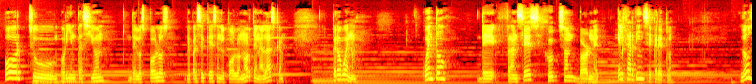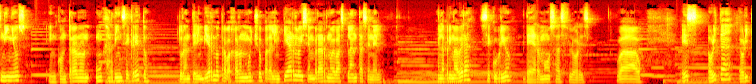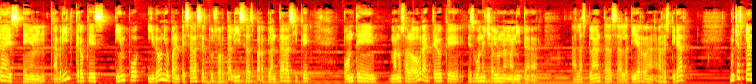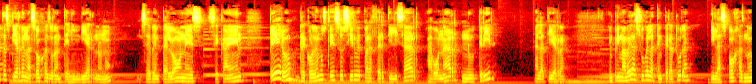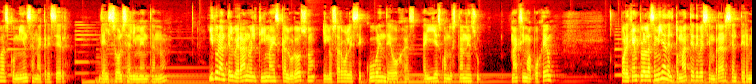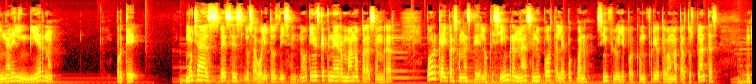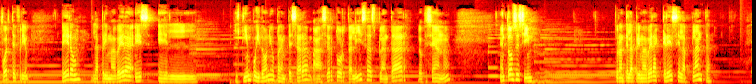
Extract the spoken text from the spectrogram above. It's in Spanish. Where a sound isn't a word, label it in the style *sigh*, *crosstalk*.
por su orientación de los polos, me parece que es en el Polo Norte, en Alaska. Pero bueno, cuento de Frances Hudson Burnett, El Jardín Secreto. Dos niños encontraron un jardín secreto durante el invierno trabajaron mucho para limpiarlo y sembrar nuevas plantas en él. En la primavera se cubrió de hermosas flores. Wow. Es ahorita ahorita es en abril, creo que es tiempo idóneo para empezar a hacer tus hortalizas, para plantar, así que ponte manos a la obra. Creo que es bueno echarle una manita a las plantas, a la tierra, a respirar. Muchas plantas pierden las hojas durante el invierno, ¿no? Se ven pelones, se caen, pero recordemos que eso sirve para fertilizar, abonar, nutrir a la tierra. En primavera sube la temperatura y las hojas nuevas comienzan a crecer. Del sol se alimentan, ¿no? Y durante el verano el clima es caluroso y los árboles se cubren de hojas. Ahí es cuando están en su máximo apogeo. Por ejemplo, la semilla del tomate debe sembrarse al terminar el invierno porque muchas veces los abuelitos dicen, no, tienes que tener mano para sembrar. Porque hay personas que lo que siembran nace, no importa la época, bueno, sí influye porque un frío te va a matar tus plantas, un fuerte frío. Pero la primavera es el, el tiempo idóneo para empezar a, a hacer tus hortalizas, plantar, lo que sea, ¿no? Entonces sí, durante la primavera crece la planta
